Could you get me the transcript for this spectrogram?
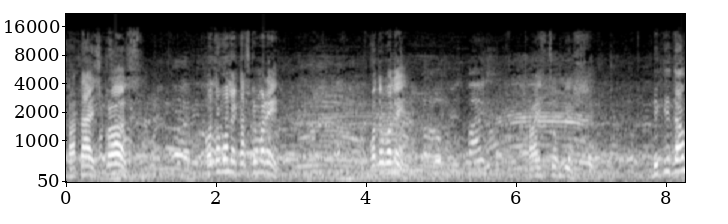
সাতাইশ ক্রস কত বলে কাস্টমারে কত বলে? বাইশ চব্বিশ। বিক্রির দাম?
